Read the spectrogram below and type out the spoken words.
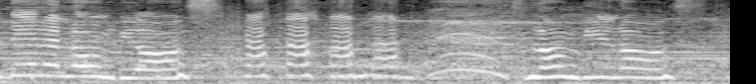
d'être l'ambiance. l'ambiance.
